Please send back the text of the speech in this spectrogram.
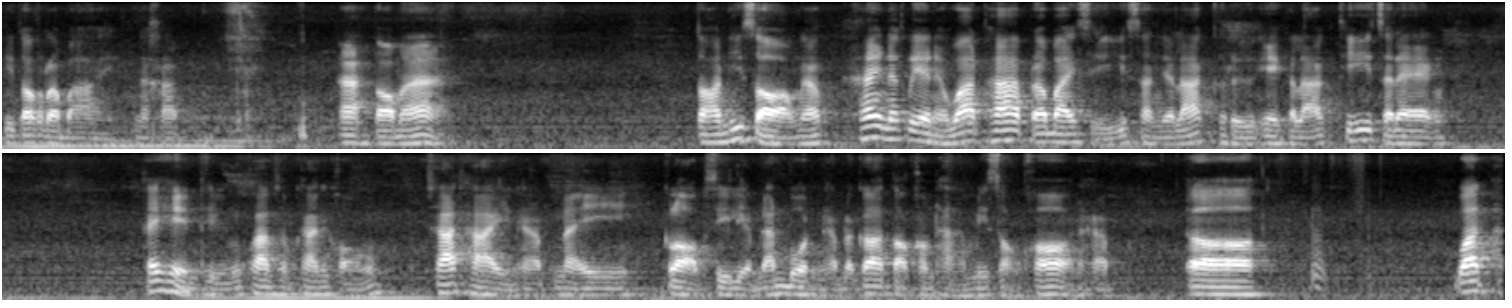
ที่ต้องระบายนะครับ อะ ต่อมา ตอนที่2นะครับให้นักเรียนเนี่ยวาดภาพระบายสีสัญลักษณ์ หรือเอกลักษณ์ที่แสดง ให้เห็นถึงความสำคัญของชาติไทยนะครับในกรอบสี่เหลี่ยมด้านบนนะครับแล้วก็ตอบคำถามมี 2 ข้อนะครับวาดภ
